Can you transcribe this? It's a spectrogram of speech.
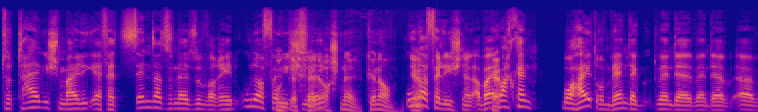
total geschmeidig, er fährt sensationell souverän, unauffällig schnell. Und der fährt auch schnell, genau. Unauffällig ja. schnell, aber ja. er macht kein Bohai drum, während der, während der, während der äh,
